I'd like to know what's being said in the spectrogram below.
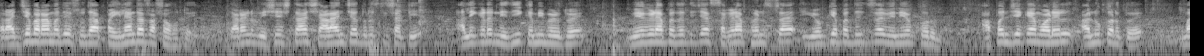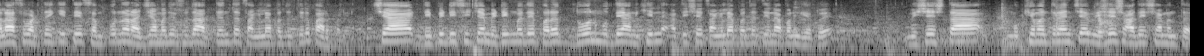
राज्यभरामध्ये सुद्धा पहिल्यांदाच असा होतोय. कारण विशेषतः शाळांच्या दुरुस्तीसाठी अलीकडं निधी कमी मिळतो आहे वेगवेगळ्या पद्धतीच्या सगळ्या फंड्सचा योग्य पद्धतीचा विनियोग करून आपण जे काही मॉडेल अनुकरतोय मला असं वाटतं की ते संपूर्ण राज्यामध्ये सुद्धा अत्यंत चांगल्या पद्धतीने पार पडेल. च्या डी पी टी सीच्या मिटिंगमध्ये परत दोन मुद्दे आणखीन अतिशय चांगल्या पद्धतीने आपण घेतोय. विशेषतः मुख्यमंत्र्यांच्या विशेष आदेशानंतर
